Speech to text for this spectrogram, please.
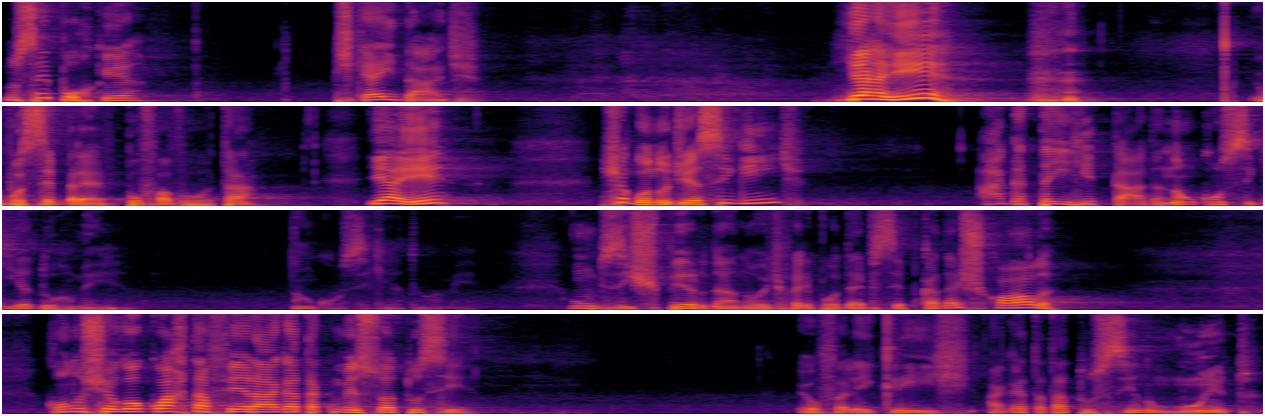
Não sei porquê. Acho que é a idade. E aí, eu vou ser breve, por favor, tá? E aí, chegou no dia seguinte, Agatha irritada, não conseguia dormir. Não conseguia dormir. Um desespero da noite. Falei, pô, deve ser por causa da escola. Quando chegou quarta-feira, a Agatha começou a tossir. Eu falei, Cris, a Agatha está tossindo muito.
